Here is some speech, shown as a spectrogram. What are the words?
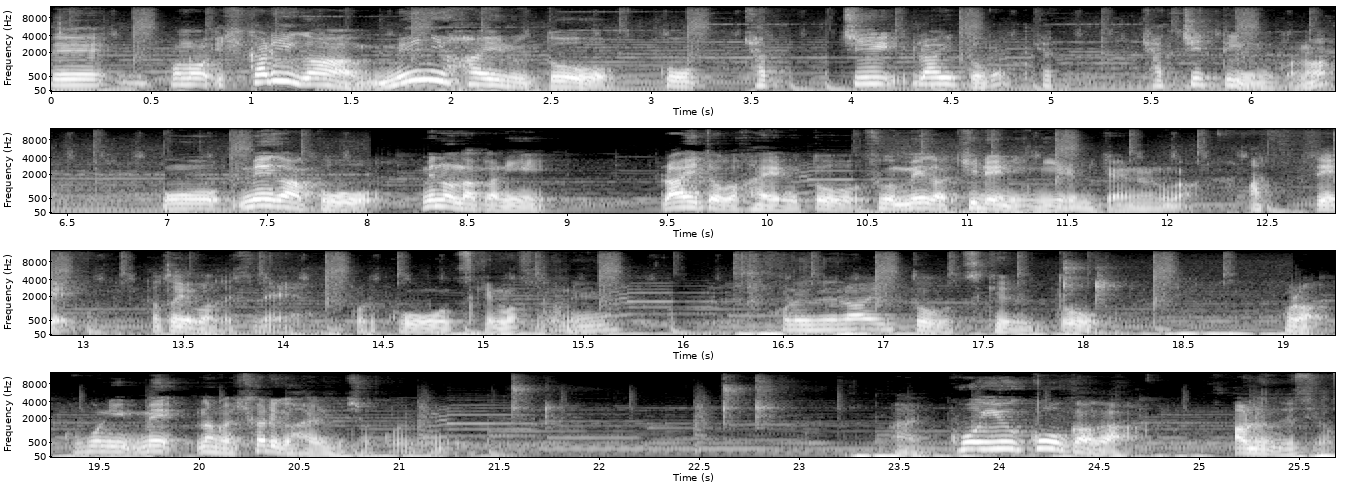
で、この光が目に入ると、こう、キャッチライトキャキャッチっていうのかな？こう、目がこう、目の中にライトが入ると、すごい目が綺麗に見えるみたいなのがあって、例えばですね、これこうつけますよね。これでライトをつけると、ほら、ここに目、なんか光が入るでしょ、こういうふうに。はい。こういう効果があるんですよ。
